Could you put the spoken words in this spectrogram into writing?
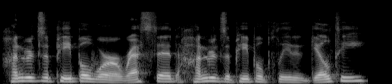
Hundreds of people were arrested. Hundreds of people pleaded guilty.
